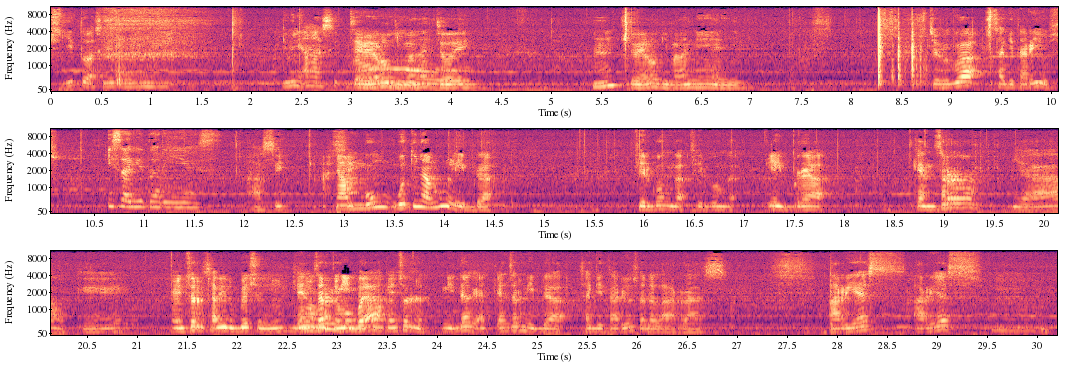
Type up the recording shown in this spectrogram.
gitu asli Gemini. Gemini asik bro. cewek lo gimana coy? Hmm? cewek lo gimana anjing? Cewek gue Sagittarius Isa Gitarius asik. Asik. nyambung gue tuh nyambung Libra. Virgo enggak Virgo enggak. Libra. Cancer. Ya oke. Cancer tadi the best aja Cancer Nida. Cancer dah. Nida Cancer Nida. Sagittarius ada Laras. Aries Aries. Hmm,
